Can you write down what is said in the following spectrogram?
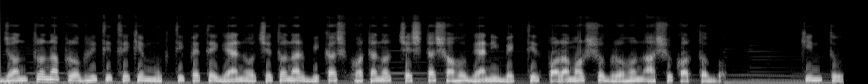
যন্ত্রণা প্রভৃতি থেকে মুক্তি পেতে জ্ঞান ও চেতনার বিকাশ ঘটানোর চেষ্টা সহ জ্ঞানী ব্যক্তির পরামর্শ গ্রহণ আশু কর্তব্য। কিন্তু,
